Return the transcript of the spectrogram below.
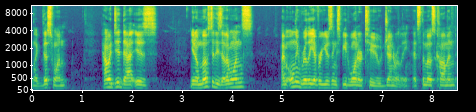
like this one, how I did that is, you know, most of these other ones, I'm only really ever using speed 1 or 2 generally. That's the most common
